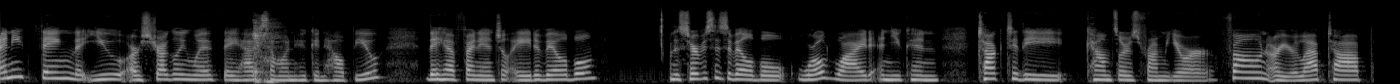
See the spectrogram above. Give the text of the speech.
anything that you are struggling with. They have someone who can help you. They have financial aid available. The service is available worldwide, and you can talk to the counselors from your phone or your laptop.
